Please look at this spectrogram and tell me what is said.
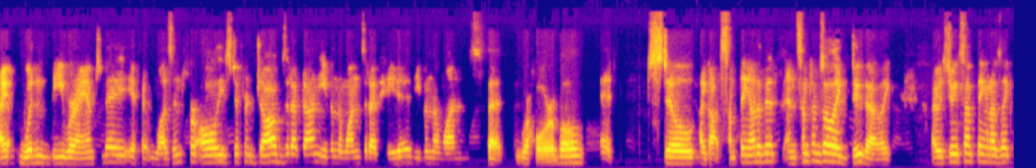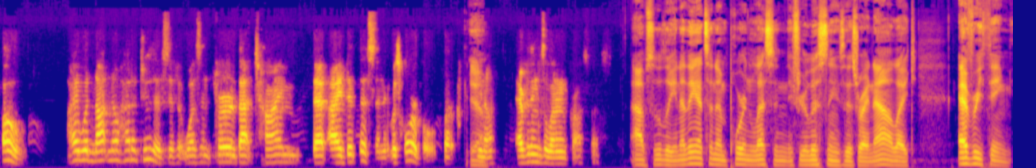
I wouldn't be where I am today if it wasn't for all these different jobs that I've done, even the ones that I've hated, even the ones that were horrible. It still I got something out of it. And sometimes I'll like do that. Like I was doing something and I was like, oh, I would not know how to do this if it wasn't for that time that I did this and it was horrible. But yeah. you know, everything's a learning process. Absolutely. And I think that's an important lesson if you're listening to this right now. Like everything,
